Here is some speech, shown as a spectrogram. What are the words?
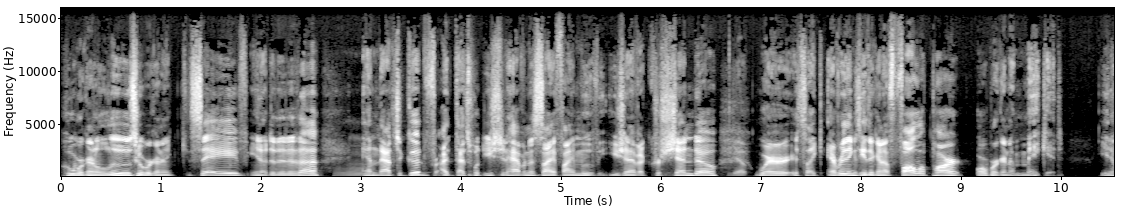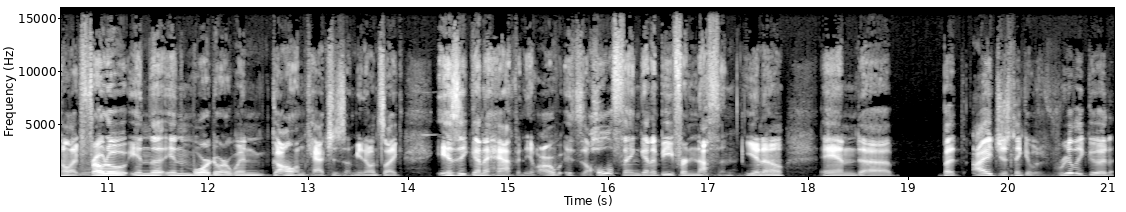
Who we're going to lose. Who we're going to save. You know, da da da da. Mm-hmm. And that's a good. That's what you should have in a sci-fi movie. You should have a crescendo Yep. where it's like everything's either going to fall apart or we're going to make it. You know, like Frodo in the in Mordor when Gollum catches him. You know, it's like, is it going to happen? Are, is the whole thing going to be for nothing? You know, and uh, but I just think it was really good.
